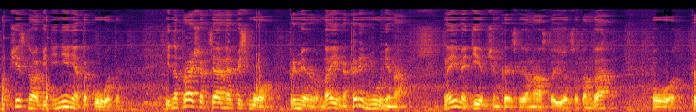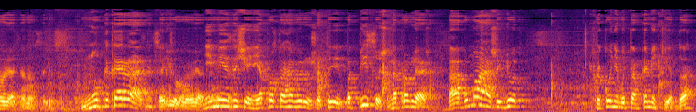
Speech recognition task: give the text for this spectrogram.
общественного объединения такого-то. И направишь официальное письмо, к примеру, на имя Коренюгина, на имя Демченко, если она остается там, да? Вот. Это вряд ли она остается. Ну какая разница, Юра? Не имеет значения. Я просто говорю, что ты подписываешь, направляешь, а бумага ж идет в какой-нибудь там комитет, да?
